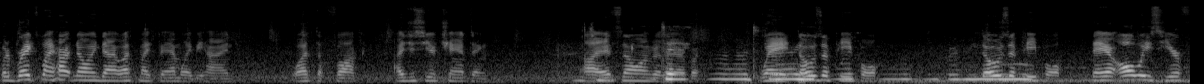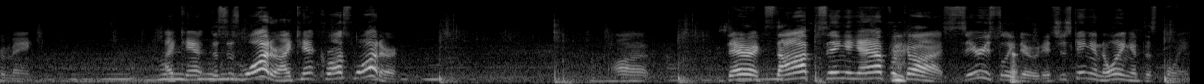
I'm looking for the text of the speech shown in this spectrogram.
but it breaks my heart knowing that I left my family behind. What the fuck? I just hear chanting. Uh, it's no longer there, but wait, those are people. Those are people. They are always here for me. I can't. This is water. I can't cross water. Uh, Derek, stop singing Africa. Seriously, dude, it's just getting annoying at this point.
